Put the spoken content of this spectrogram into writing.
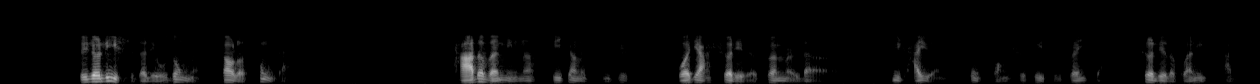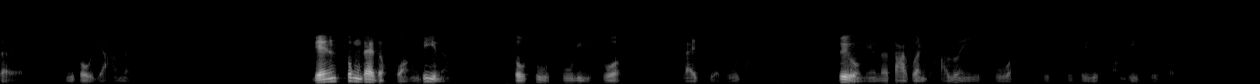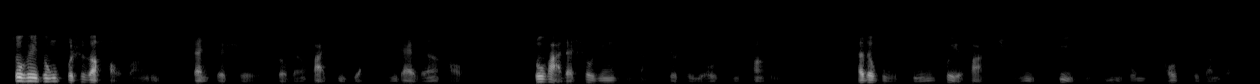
随着历史的流动呢，到了宋代，茶的文明呢推向了极致，国家设立了专门的御茶园，供皇室贵族专享，设立了管理茶的机构衙门，连宋代的皇帝呢都著书立说来解读茶。最有名的大观茶论一书啊，就出自于皇帝之手。苏徽宗不是个好皇帝，但却是个文化巨匠，一代文豪。书法的受精体呢，就是由其创立的。他的古琴、绘画、曲艺、戏剧、木工、陶瓷等等，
